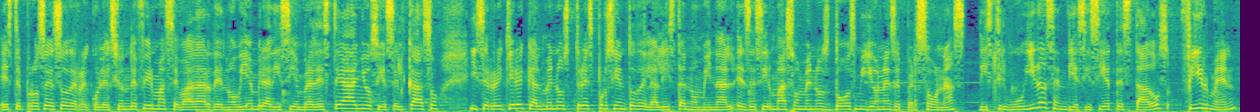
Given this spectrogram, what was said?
Este proceso de recolección de firmas se va a dar de noviembre a diciembre de este año, si es el caso, y se requiere que al menos 3% de la lista nominal, es decir, más o menos 2 millones de personas, distribuidas en 17 estados firmen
